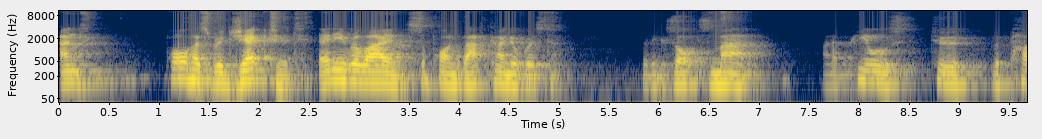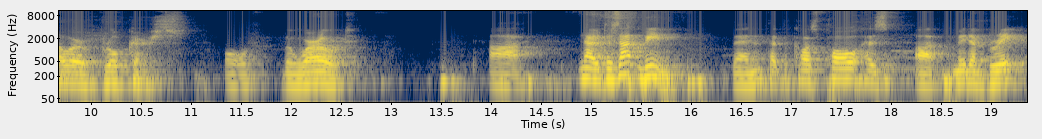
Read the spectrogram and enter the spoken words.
And Paul has rejected any reliance upon that kind of wisdom that exalts man and appeals to the power brokers of the world. Uh, now, does that mean then that because Paul has uh, made a break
